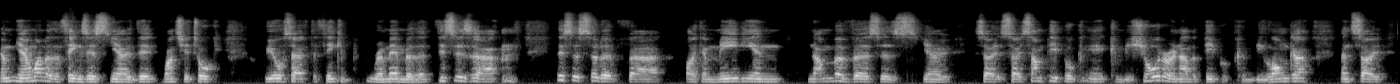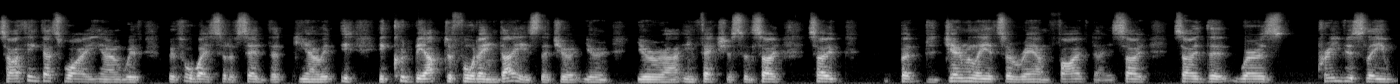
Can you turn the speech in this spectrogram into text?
and you know one of the things is you know that once you talk we also have to think remember that this is a this is sort of uh, like a median number versus you know so so some people can be shorter and other people can be longer. And so so i think that's why you know we've we've always sort of said that you know it, it, it could be up to 14 days that you're you're you're uh, infectious. And so so but generally it's around five days. So so the whereas previously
